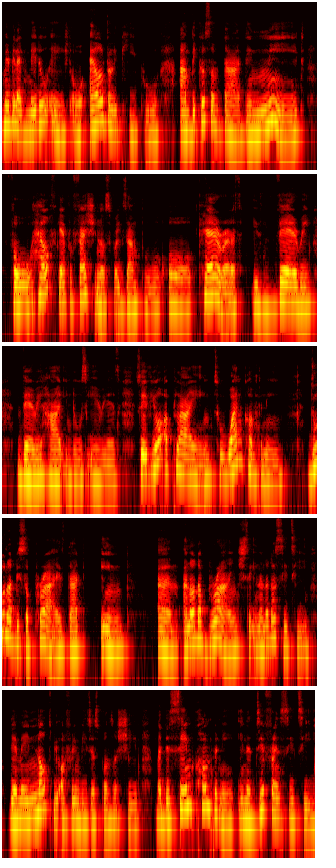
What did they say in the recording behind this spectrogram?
maybe like middle aged or elderly people. And because of that, they need for healthcare professionals, for example, or carers is very, very high in those areas. So if you're applying to one company, do not be surprised that in um, another branch, say in another city, they may not be offering visa sponsorship, but the same company in a different city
